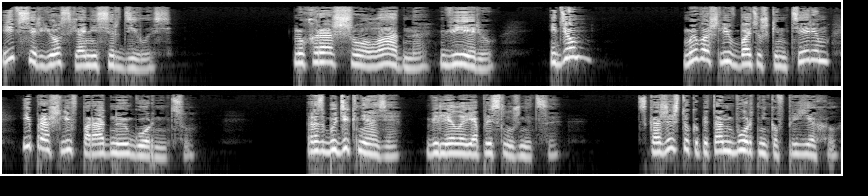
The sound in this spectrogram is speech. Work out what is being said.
и всерьез я не сердилась. «Ну хорошо, ладно, верю. Идем?» Мы вошли в батюшкин терем и прошли в парадную горницу. «Разбуди князя», — велела я прислужнице. «Скажи, что капитан Бортников приехал».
